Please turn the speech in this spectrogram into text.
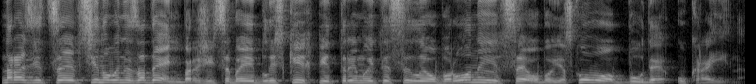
Наразі це всі новини за день. Бережіть себе і близьких, підтримуйте сили оборони, і все обов'язково буде Україна.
